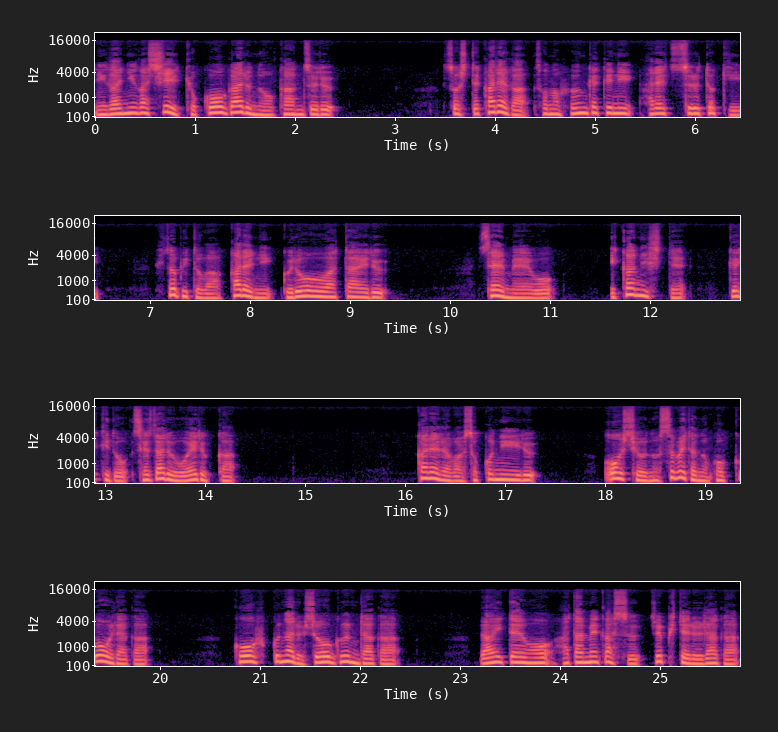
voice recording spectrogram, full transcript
苦々しい虚構があるのを感ずる。そして彼がその奮撃に破裂する時人々は彼に愚弄を与える。生命をいかにして激怒せざるを得るか。彼らはそこにいる。欧州のすべての国王らが。幸福なる将軍らが。来店をはためかすジュピテルらが。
